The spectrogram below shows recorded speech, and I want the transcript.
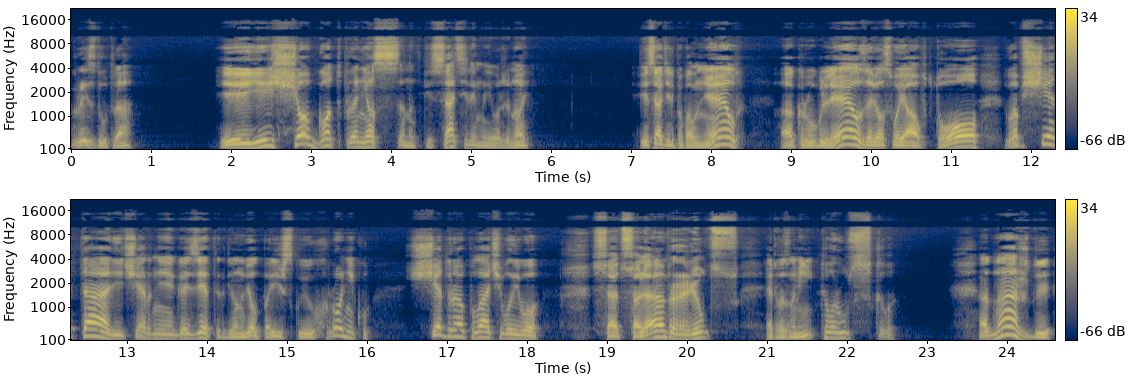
Грыз до утра. И еще год пронесся над писателем и его женой. Писатель пополнел округлел, завел свое авто. Вообще та вечерняя газета, где он вел парижскую хронику, щедро оплачивала его «Сет брюц» этого знаменитого русского. Однажды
